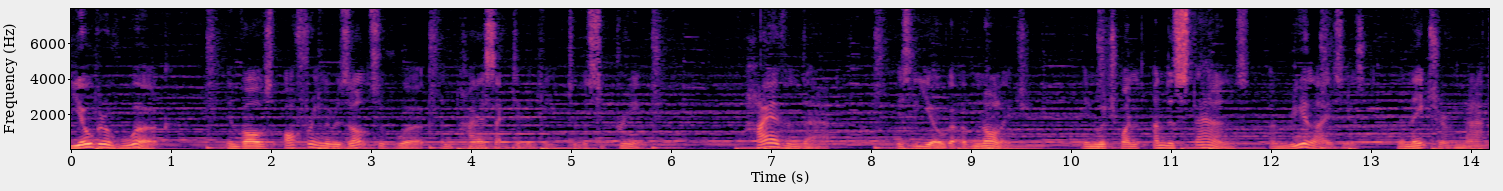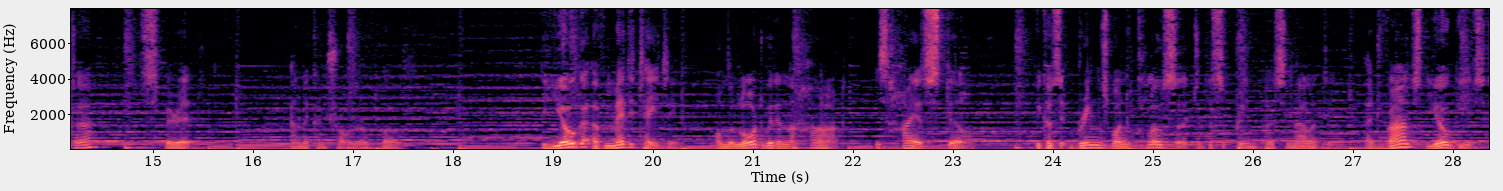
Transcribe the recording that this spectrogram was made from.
the yoga of work involves offering the results of work and pious activity to the Supreme. Higher than that is the yoga of knowledge, in which one understands and realizes the nature of matter, spirit, and the controller of both. The yoga of meditating on the Lord within the heart is higher still because it brings one closer to the Supreme Personality. Advanced yogis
